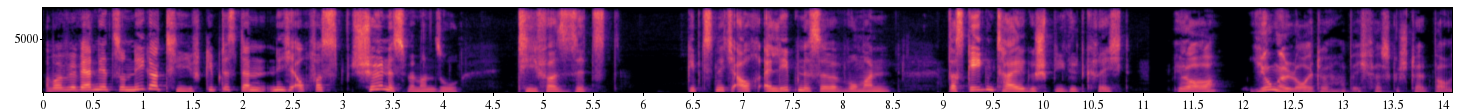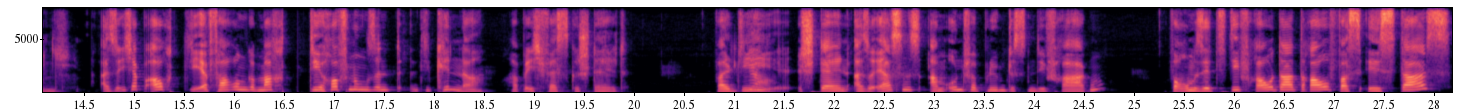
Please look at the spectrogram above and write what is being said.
Aber wir werden jetzt so negativ. Gibt es denn nicht auch was Schönes, wenn man so tiefer sitzt? Gibt es nicht auch Erlebnisse, wo man das Gegenteil gespiegelt kriegt? Ja, junge Leute, habe ich festgestellt bei uns. Also ich habe auch die Erfahrung gemacht, die Hoffnung sind die Kinder, habe ich festgestellt. Weil die ja. stellen also erstens am unverblümtesten die Fragen. Warum sitzt die Frau da drauf? Was ist das?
